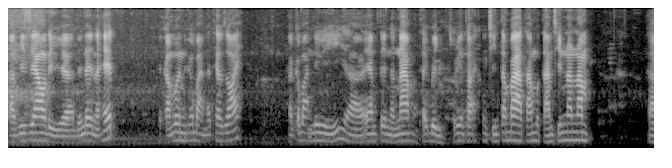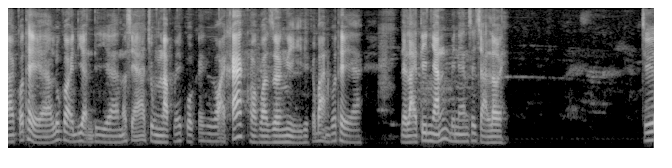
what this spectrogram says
À, video thì à, đến đây là hết cảm ơn các bạn đã theo dõi. À, các bạn lưu ý là em tên là Nam ở Thái Bình số điện thoại 0983 818 955 à, có thể à, lúc gọi điện thì à, nó sẽ trùng lập với cuộc cái gọi khác hoặc vào giờ nghỉ thì các bạn có thể à, để lại tin nhắn bên em sẽ trả lời. Chứ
